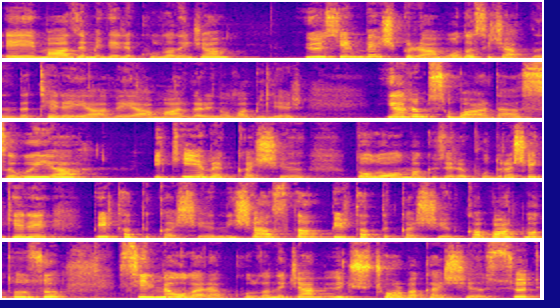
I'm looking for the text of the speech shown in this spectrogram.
e, malzemeleri kullanacağım. 125 gram oda sıcaklığında tereyağı veya margarin olabilir. Yarım su bardağı sıvı yağ, 2 yemek kaşığı dolu olmak üzere pudra şekeri, 1 tatlı kaşığı nişasta, 1 tatlı kaşığı kabartma tozu, silme olarak kullanacağım. 3 çorba kaşığı süt,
